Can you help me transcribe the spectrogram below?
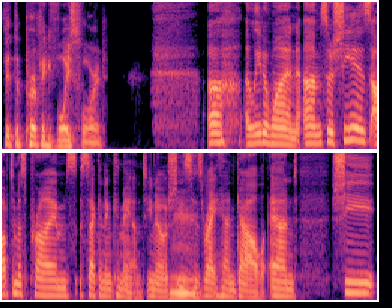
fit the perfect voice for it? Uh, Elita one. Um, so she is Optimus Prime's second in command. You know, she's mm. his right hand gal, and she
